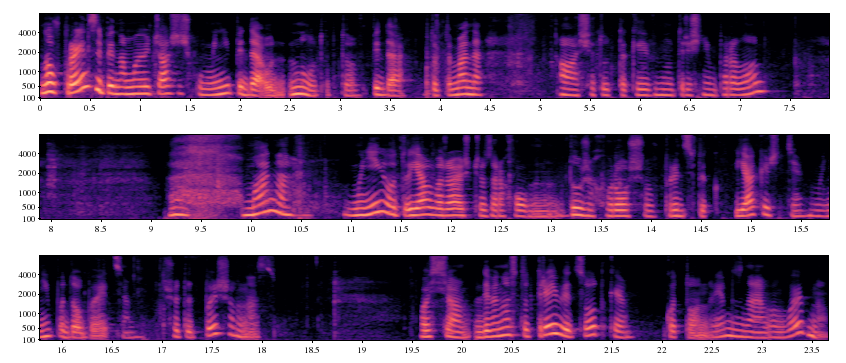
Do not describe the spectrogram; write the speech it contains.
Ну, в принципі, на мою чашечку мені піде. Ну, тобто, піде. Тобто, в мене. А, ще тут такий внутрішній поролон. У мене, мені, от я вважаю, що зараховано дуже хорошу, в принципі, якості. Мені подобається. Що тут пише в нас? Ось 93% котону. Я не знаю, вам видно.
